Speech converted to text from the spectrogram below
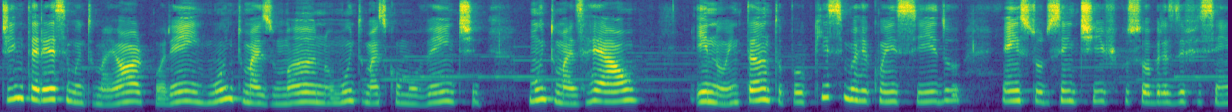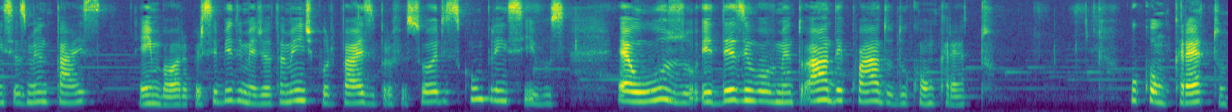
De interesse muito maior, porém, muito mais humano, muito mais comovente, muito mais real e, no entanto, pouquíssimo reconhecido em estudos científicos sobre as deficiências mentais, embora percebido imediatamente por pais e professores compreensivos, é o uso e desenvolvimento adequado do concreto. O concreto,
